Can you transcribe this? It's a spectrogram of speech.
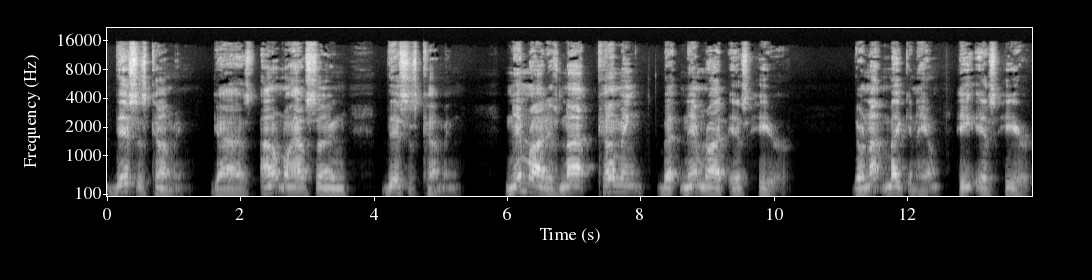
this is coming, guys. I don't know how soon this is coming. Nimrod is not coming but Nimrod is here. They're not making him. He is here.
